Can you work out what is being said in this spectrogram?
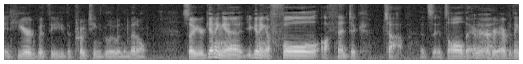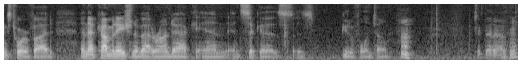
adhered with the, the protein glue in the middle. So you're getting a you're getting a full authentic top. It's it's all there. Yeah. Every, everything's torrefied, and that combination of Adirondack and and Sitka is, is beautiful in tone. Check that out. Mhm.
